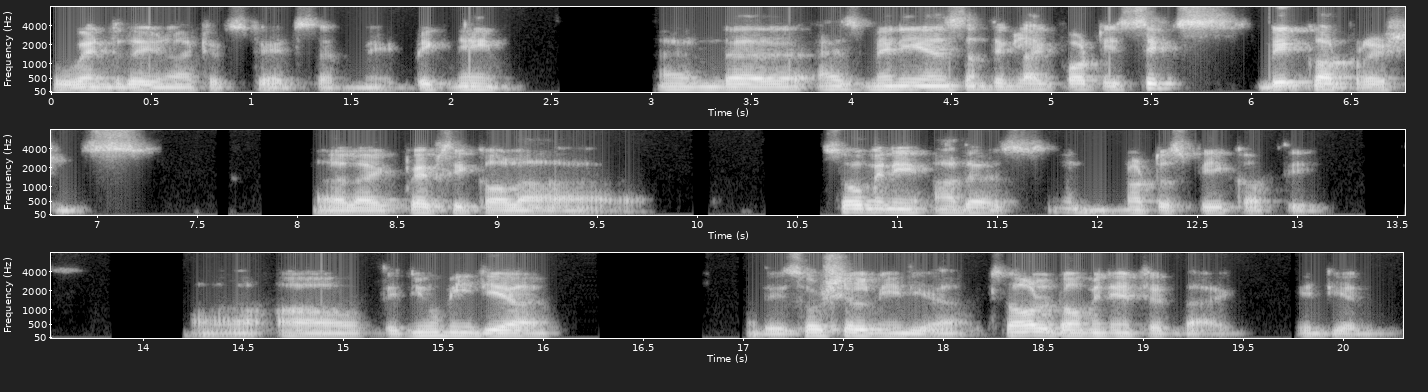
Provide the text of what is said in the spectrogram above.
who went to the United States and made big name. And uh, as many as something like 46 big corporations, uh, like Pepsi Cola, so many others, not to speak of the uh, of the new media the social media, it's all dominated by Indian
